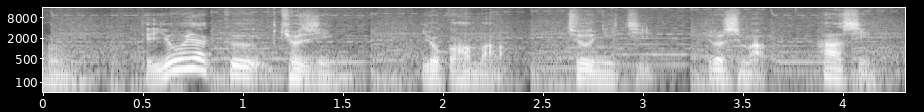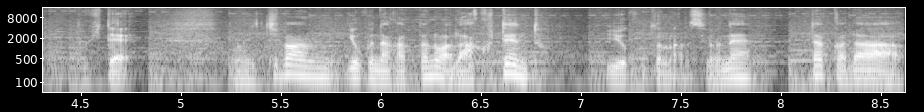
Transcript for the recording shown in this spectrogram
うん、でようやく巨人横浜中日広島阪神ときて一番良くなかったのは楽天ということなんですよね。だから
